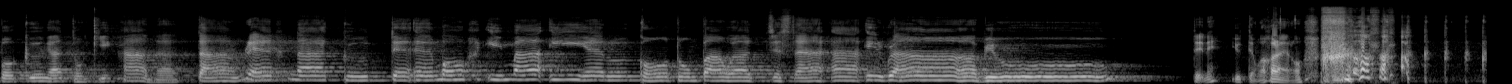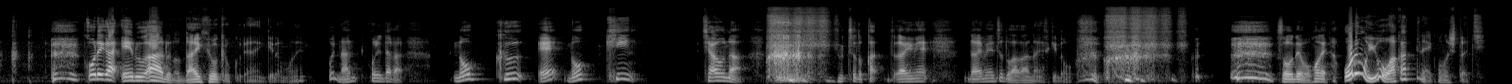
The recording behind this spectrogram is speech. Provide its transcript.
僕が解き放たれなくても今言える言葉は Just I love you ってね言ってもわからないのこれが LR の代表曲やねんけどもね。これなんこれだからノックえ？ノッキン。ちゃうな。ちょっとか題名、題名ちょっとわかんないですけど。そう、でもほね、俺もよう分かってない、この人たち。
